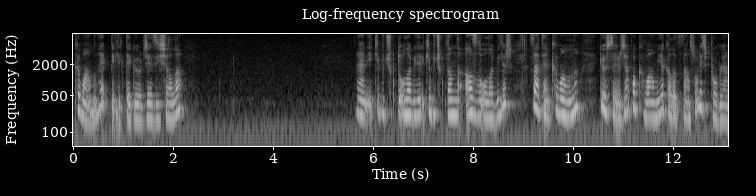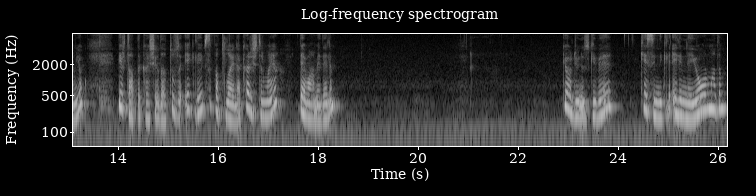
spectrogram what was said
kıvamını hep birlikte göreceğiz inşallah. Yani iki buçuk da olabilir, iki buçuktan da az da olabilir. Zaten kıvamını göstereceğim. O kıvamı yakaladıktan sonra hiç problem yok. Bir tatlı kaşığı da tuzu ekleyip spatula ile karıştırmaya devam edelim. Gördüğünüz gibi kesinlikle elimle yoğurmadım.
